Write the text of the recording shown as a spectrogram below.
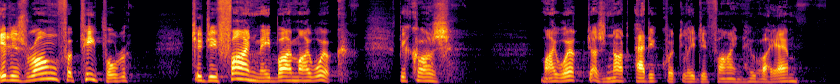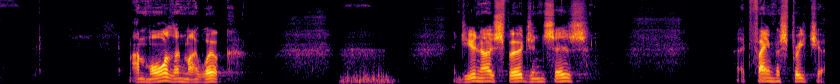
it is wrong for people to define me by my work because my work does not adequately define who I am. I'm more than my work. And do you know Spurgeon says, that famous preacher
